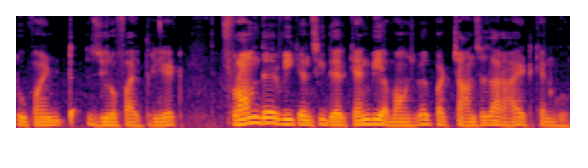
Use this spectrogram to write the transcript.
2.0538 from there we can see there can be a bounce back but chances are high it can go.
